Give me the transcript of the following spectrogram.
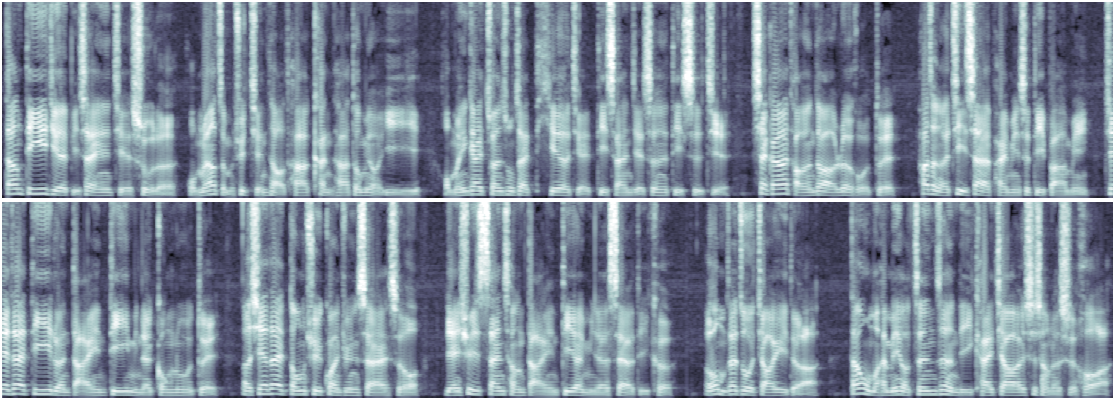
当第一节的比赛已经结束了，我们要怎么去检讨它、看它都没有意义。我们应该专注在第二节、第三节，甚至第四节。像刚刚讨论到的热火队，他整个季赛的排名是第八名，接着在第一轮打赢第一名的公路队，而现在在东区冠军赛的时候，连续三场打赢第二名的塞尔迪克。而我们在做交易的啊，当我们还没有真正离开交易市场的时候啊，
